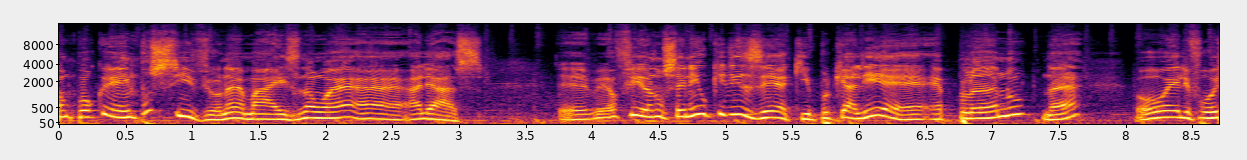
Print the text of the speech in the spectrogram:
um pouco é impossível, né? Mas não é, é aliás, é, eu, filho, eu não sei nem o que dizer aqui, porque ali é, é plano, né? Ou ele foi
